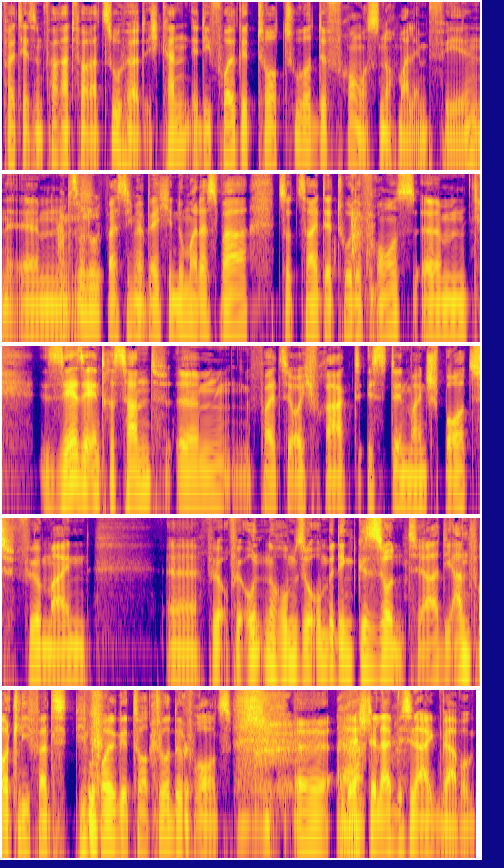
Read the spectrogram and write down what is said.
Falls jetzt ein Fahrradfahrer zuhört, ich kann die Folge Tortur de France nochmal empfehlen. Ähm, Absolut. Ich weiß nicht mehr, welche Nummer das war zur Zeit der Tour de France. Ähm, sehr, sehr interessant, ähm, falls ihr euch fragt, ist denn mein Sport für mein äh, für, für untenrum so unbedingt gesund? Ja, die Antwort liefert die Folge Tortur de France. Äh, an ja. der Stelle ein bisschen Eigenwerbung.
